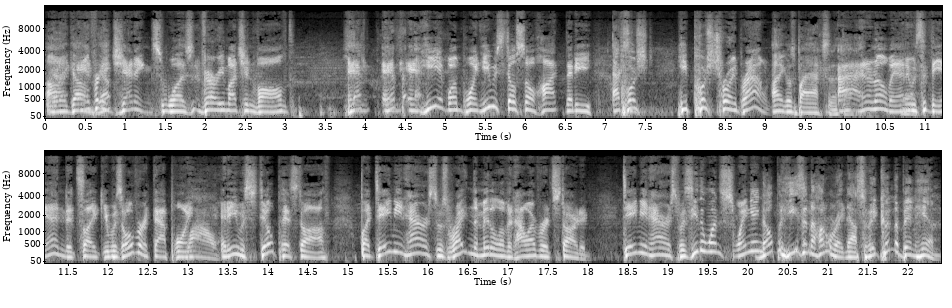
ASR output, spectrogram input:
There they uh, go. Anfernee Yep. Jennings was very much involved, and, and and he at one point he was still so hot that he pushed he pushed Troy Brown. I think it was by accident. I, I don't know, man. It was at the end. It's like it was over at that point. Wow. And he was still pissed off. But Damien Harris was right in the middle of it. However, it started. Damien Harris was he the one swinging? No, but he's in the huddle right now, so it couldn't have been him.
